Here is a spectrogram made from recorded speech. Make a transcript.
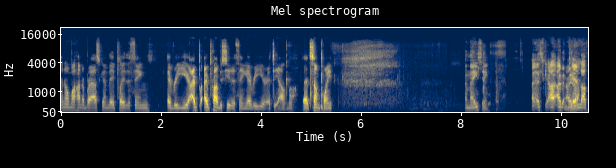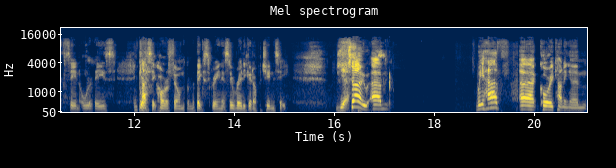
in Omaha, Nebraska, and they play the thing every year. I I probably see the thing every year at the Alamo at some point. Amazing. I, I, I, Yeah. I love seeing all of these Yeah. classic horror films on the big screen. It's a really good opportunity. Yes. So um, we have uh, Corey Cunningham,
